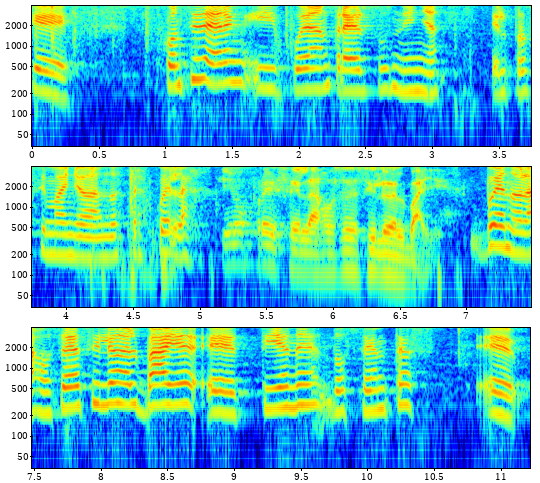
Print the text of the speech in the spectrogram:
que consideren y puedan traer sus niñas el próximo año a nuestra escuela. ¿Qué ofrece la José Cecilio del Valle? Bueno, la José Cecilio del Valle eh, tiene docentes eh,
